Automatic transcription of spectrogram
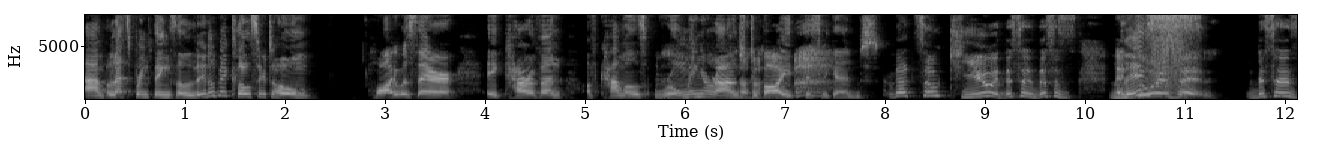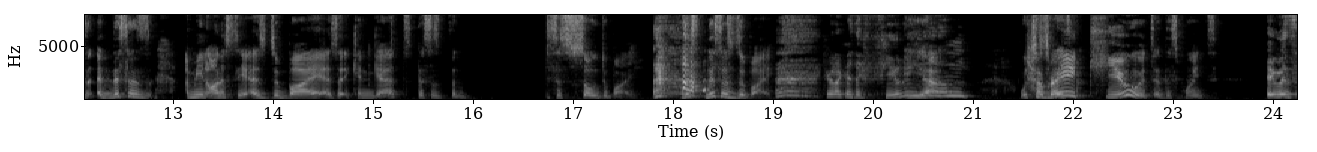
Um, but let's bring things a little bit closer to home. Why was there a caravan of camels roaming around Dubai this weekend? That's so cute. This is this is This- adorable. this is this is. I mean, honestly, as Dubai as it can get, this is the. This is so Dubai. this, this is Dubai, You're like, are they feeling Yeah. them? which How is very cute at this point. It was.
